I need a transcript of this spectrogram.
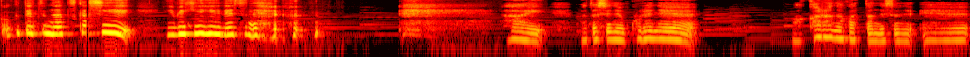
国鉄懐かしい響きですね。はい。私ね、これね、わからなかったんですよね。え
